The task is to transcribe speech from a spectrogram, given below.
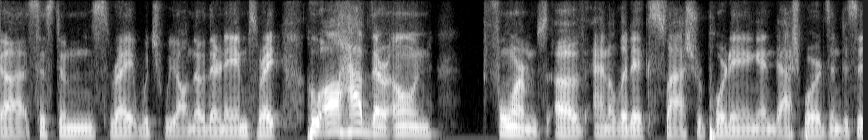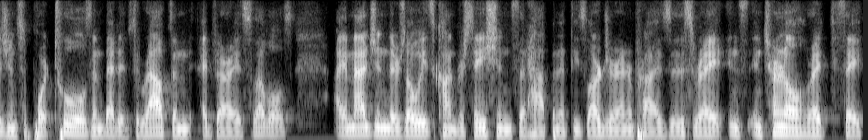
uh, systems, right? Which we all know their names, right? Who all have their own forms of analytics slash reporting and dashboards and decision support tools embedded throughout them at various levels i imagine there's always conversations that happen at these larger enterprises right? In, internal right? To say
